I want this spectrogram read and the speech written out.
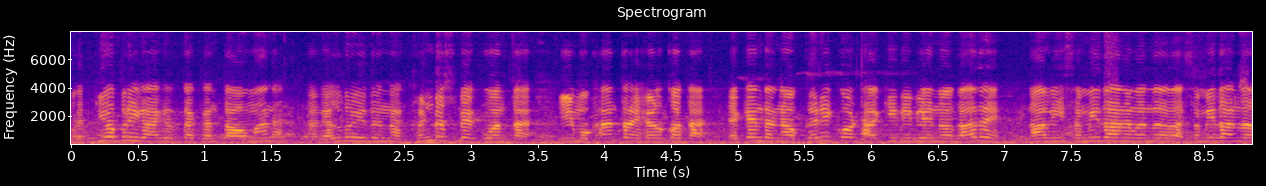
ಪ್ರತಿಯೊಬ್ಬರಿಗಾಗಿರ್ತಕ್ಕಂಥ ಅವಮಾನ. ನಾವೆಲ್ಲರೂ ಇದನ್ನ ಖಂಡಿಸಬೇಕು ಅಂತ ಈ ಮುಖಾಂತರ ಹೇಳ್ಕೊತಾ, ಯಾಕೆಂದ್ರೆ ನಾವು ಕರಿ ಕೋಟ್ ಹಾಕಿದೀವಿ ಅನ್ನೋದಾದ್ರೆ ನಾವು ಈ ಸಂವಿಧಾನವನ್ನ, ಸಂವಿಧಾನದ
